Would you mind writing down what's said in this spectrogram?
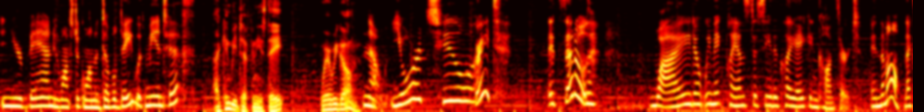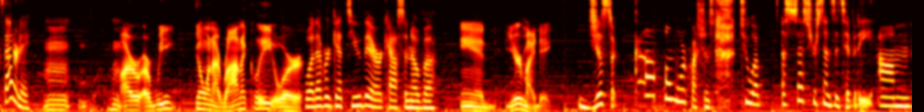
in your band who wants to go on a double date with me and Tiff? I can be Tiffany's date. Where are we going? No, you're too. Great, it's settled. Why don't we make plans to see the Clay Aiken concert in the mall next Saturday? Hmm, Are, are we going ironically, or. Whatever gets you there, Casanova. And you're my date? Just a couple more questions to uh, assess your sensitivity. Um,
